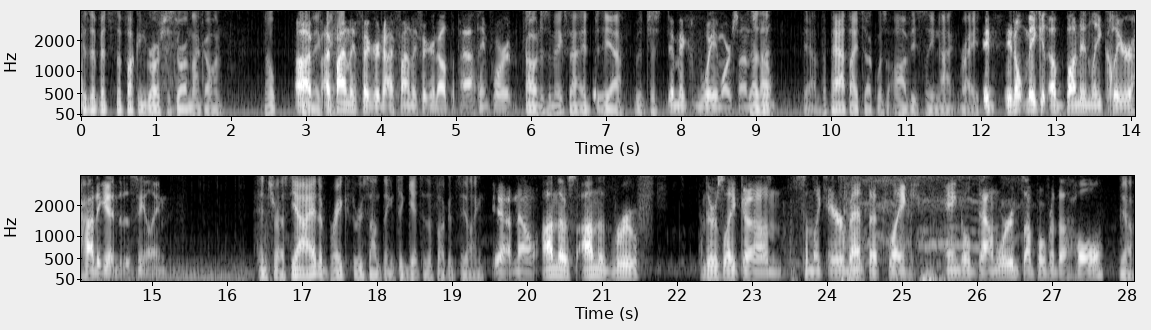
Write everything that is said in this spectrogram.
Because if it's the fucking grocery store, I'm not going. Nope. Uh, I, I finally figured. I finally figured out the pathing for it. Oh, does it make sense? It, yeah, it just It makes way more sense. does now. it. Yeah, the path I took was obviously not right. It they don't make it abundantly clear how to get into the ceiling. Interest. Yeah, I had to break through something to get to the fucking ceiling. Yeah, no. On those on the roof, there's like um some like air vent that's like angled downwards up over the hole, Yeah.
